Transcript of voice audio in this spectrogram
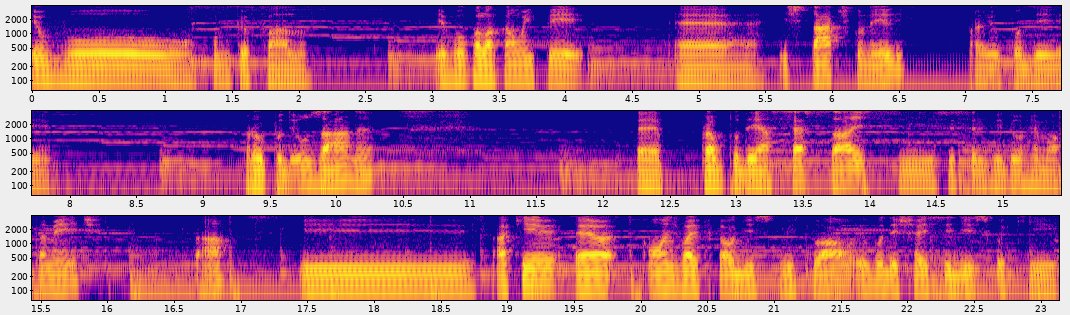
eu vou... Como que eu falo? Eu vou colocar um IP é, estático nele para eu poder para eu poder usar, né? É, para poder acessar esse, esse servidor remotamente, tá? E aqui é onde vai ficar o disco virtual. Eu vou deixar esse disco aqui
